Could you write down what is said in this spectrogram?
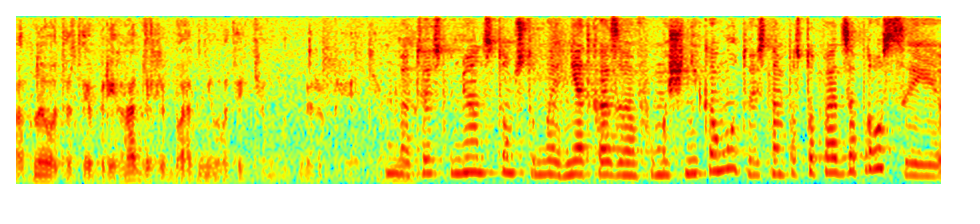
одной вот этой бригадой, либо одним вот этим вот мероприятием. Да, то есть нюанс в том, что мы не отказываем в помощи никому, то есть нам поступает запрос, и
